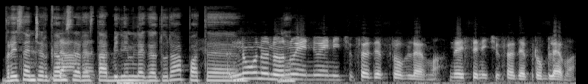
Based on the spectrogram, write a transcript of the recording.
Vrei să încercăm Da, să da, restabilim legătura? Poate... Nu, nu, nu, nu, e, nu e niciun fel de problemă. Nu este niciun fel de problemă.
